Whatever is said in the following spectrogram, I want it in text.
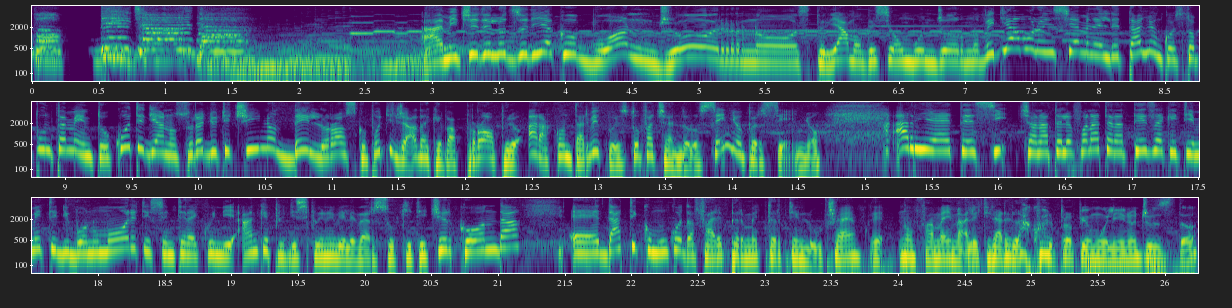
L'oroscopo di Giada. Amici dello Zodiaco, buongiorno! Speriamo che sia un buongiorno. Vediamolo insieme nel dettaglio in questo appuntamento quotidiano su Radio Ticino dell'oroscopo di Giada che va proprio a raccontarvi questo facendolo segno per segno. Ariete, sì, c'è una telefonata in attesa che ti mette di buon umore, ti sentirai quindi anche più disponibile verso chi ti circonda. Eh, datti comunque da fare per metterti in luce, eh, che non fa mai male tirare l'acqua al proprio mulino, giusto?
